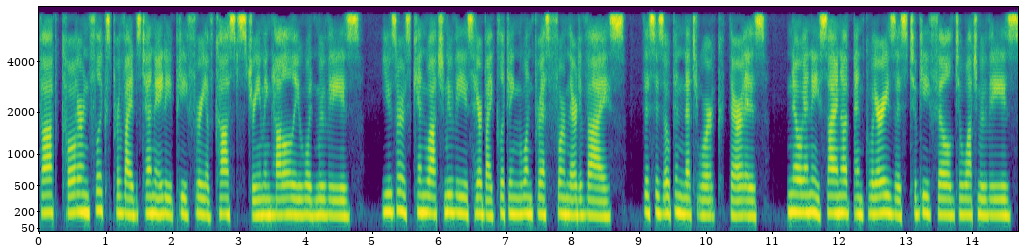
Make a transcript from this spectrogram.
Popcornflix provides 1080p free of cost streaming Hollywood movies. Users can watch movies here by clicking one press from their device. This is open network. There is no any sign up and queries is to be filled to watch movies.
